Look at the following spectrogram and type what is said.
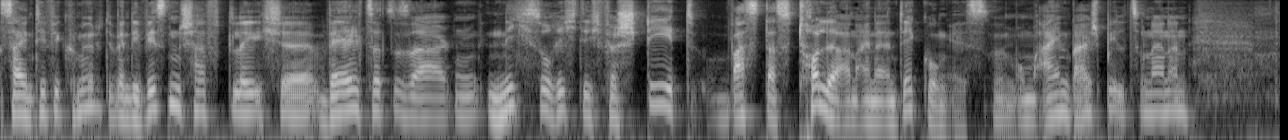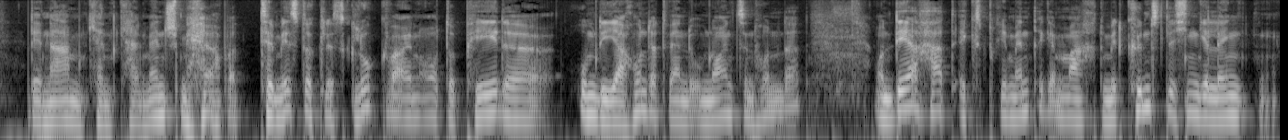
Scientific Community, wenn die wissenschaftliche Welt sozusagen nicht so richtig versteht, was das Tolle an einer Entdeckung ist. Um ein Beispiel zu nennen, den Namen kennt kein Mensch mehr, aber Themistokles Gluck war ein Orthopäde um die Jahrhundertwende, um 1900. Und der hat Experimente gemacht mit künstlichen Gelenken.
